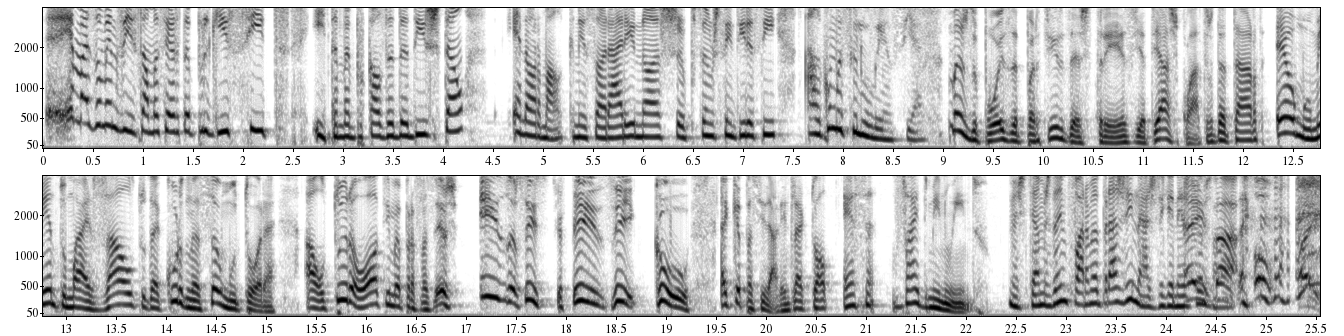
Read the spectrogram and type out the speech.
É mais ou menos isso, há uma certa preguicite. E também por causa da digestão, é normal que nesse horário nós possamos sentir assim alguma sonolência. Mas depois, a partir das 3 e até às 4 da tarde, é o momento mais alto da coordenação motora. A altura ótima para fazeres exercício físico. A capacidade intelectual, essa vai diminuindo. Mas estamos em forma para a ginástica nessa Aí está! Ai,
